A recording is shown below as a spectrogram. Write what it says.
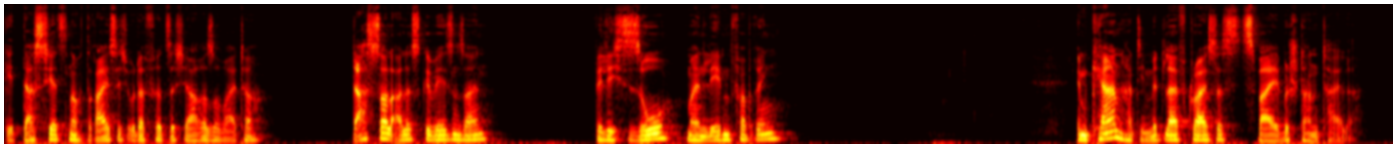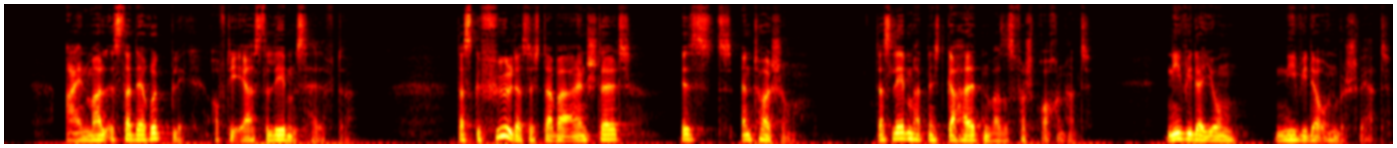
Geht das jetzt noch 30 oder 40 Jahre so weiter? Das soll alles gewesen sein? Will ich so mein Leben verbringen? Im Kern hat die Midlife Crisis zwei Bestandteile. Einmal ist da der Rückblick auf die erste Lebenshälfte. Das Gefühl, das sich dabei einstellt, ist Enttäuschung. Das Leben hat nicht gehalten, was es versprochen hat. Nie wieder jung, nie wieder unbeschwert.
